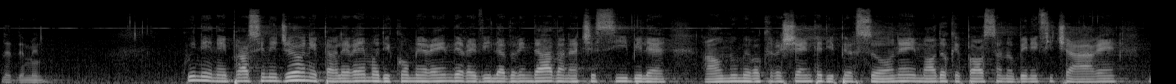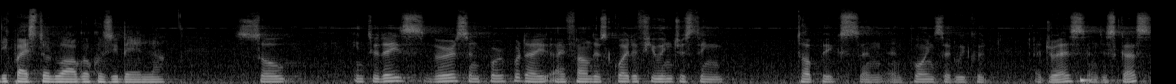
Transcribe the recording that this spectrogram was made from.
let them in. Quindi nei prossimi giorni parleremo di come rendere Villa Vrindavan accessibile a un numero crescente di persone in modo che possano beneficiare di questo luogo così bello. So in today's verse and purport, I, I found there's quite a few interesting topics and, and points that we could address and discuss.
